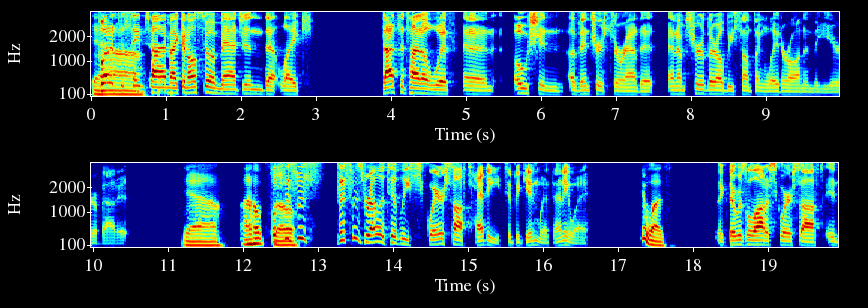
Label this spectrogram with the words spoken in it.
yeah. But at the same time, I can also imagine that like that's a title with an ocean of interest around it, and I'm sure there'll be something later on in the year about it. Yeah. I hope Plus, so. this was this was relatively SquareSoft heavy to begin with, anyway. it was. Like there was a lot of SquareSoft in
